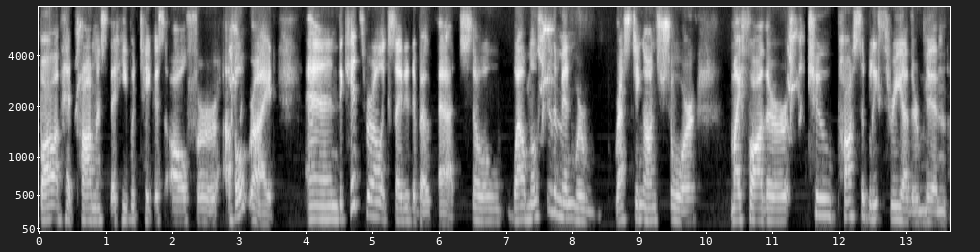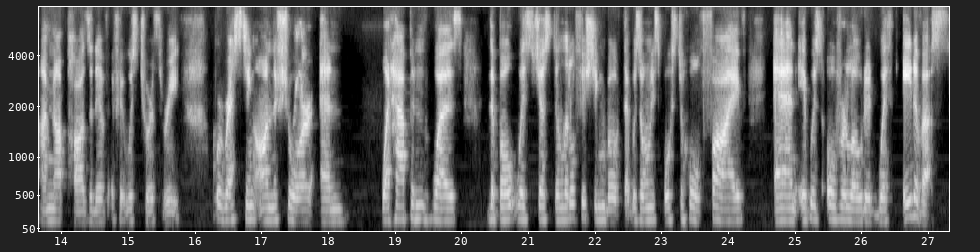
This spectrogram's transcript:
Bob had promised that he would take us all for a boat ride. And the kids were all excited about that. So while most of the men were resting on shore, my father, two, possibly three other men, I'm not positive if it was two or three, were resting on the shore. And what happened was the boat was just a little fishing boat that was only supposed to hold five and it was overloaded with eight of us.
